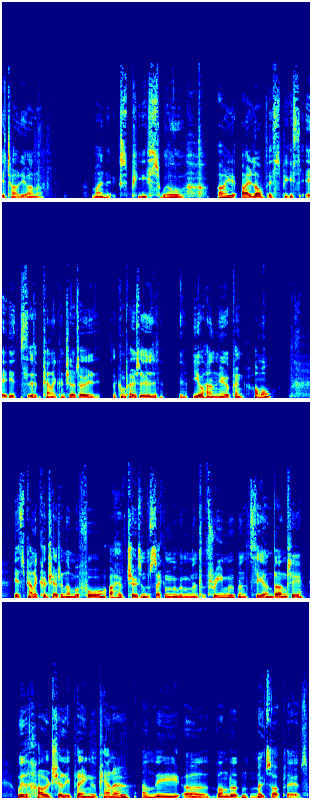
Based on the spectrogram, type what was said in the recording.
Italiana. My next piece, well, I I love this piece. It's a piano concerto. The composer is Johann Nepomuk Hummel. It's piano concerto number four. I have chosen the second movement of three movements, the Andante, with Howard Shelley playing the piano and the uh, London Mozart players.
